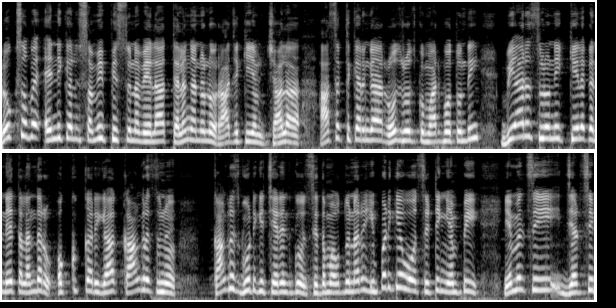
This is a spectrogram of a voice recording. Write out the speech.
లోక్సభ ఎన్నికలు సమీపిస్తున్న వేళ తెలంగాణలో రాజకీయం చాలా ఆసక్తికరంగా రోజు రోజుకు మారిపోతుంది. బీఆర్ఎస్లోని కీలక నేతలందరూ ఒక్కొక్కరిగా కాంగ్రెస్ను కాంగ్రెస్ గూటికి చేరేందుకు సిద్ధమవుతున్నారు. ఇప్పటికే ఓ సిట్టింగ్ ఎంపీ ఎమ్మెల్సీ జడ్సీ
